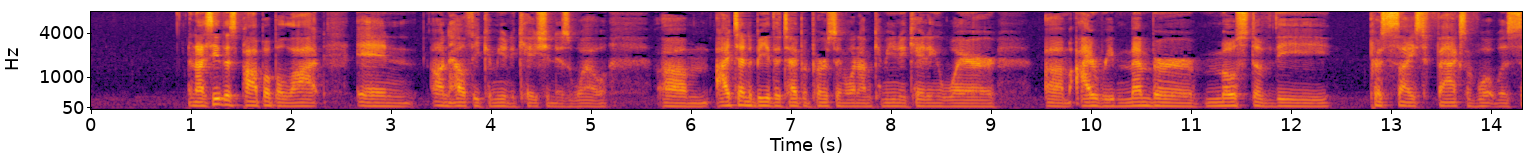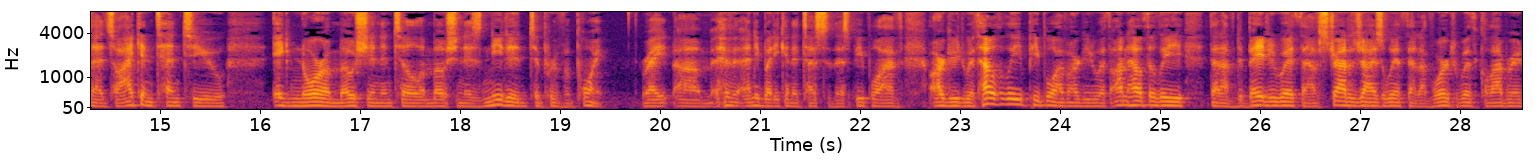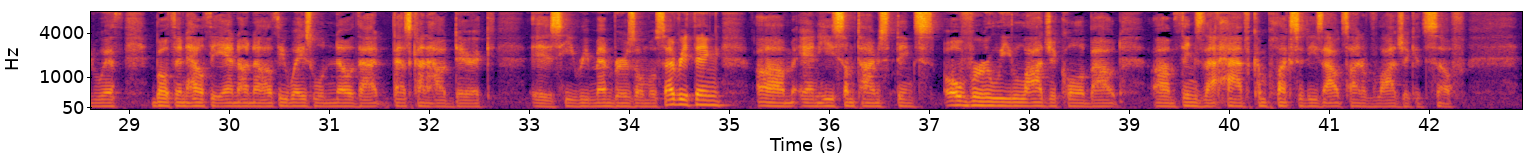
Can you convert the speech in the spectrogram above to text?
And I see this pop up a lot in unhealthy communication as well. Um, I tend to be the type of person when I'm communicating where um, I remember most of the precise facts of what was said. So I can tend to ignore emotion until emotion is needed to prove a point right? Um, anybody can attest to this. People I've argued with healthily, people I've argued with unhealthily, that I've debated with, that I've strategized with, that I've worked with, collaborated with, both in healthy and unhealthy ways, will know that that's kind of how Derek is. He remembers almost everything, um, and he sometimes thinks overly logical about um, things that have complexities outside of logic itself.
